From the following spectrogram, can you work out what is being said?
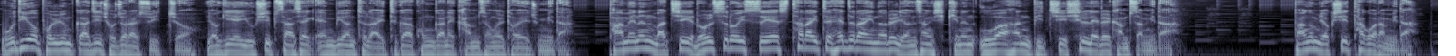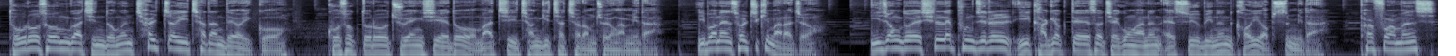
오디오 볼륨까지 조절할 수 있죠. 여기에 64색 앰비언트 라이트가 공간의 감성을 더해줍니다. 밤에는 마치 롤스로이스의 스타라이트 헤드라이너를 연상시키는 우아한 빛이 실내를 감쌉니다. 방음 역시 탁월합니다. 도로 소음과 진동은 철저히 차단되어 있고 고속도로 주행 시에도 마치 전기차처럼 조용합니다. 이번엔 솔직히 말하죠. 이 정도의 실내 품질을 이 가격대에서 제공하는 SUV는 거의 없습니다. 퍼포먼스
